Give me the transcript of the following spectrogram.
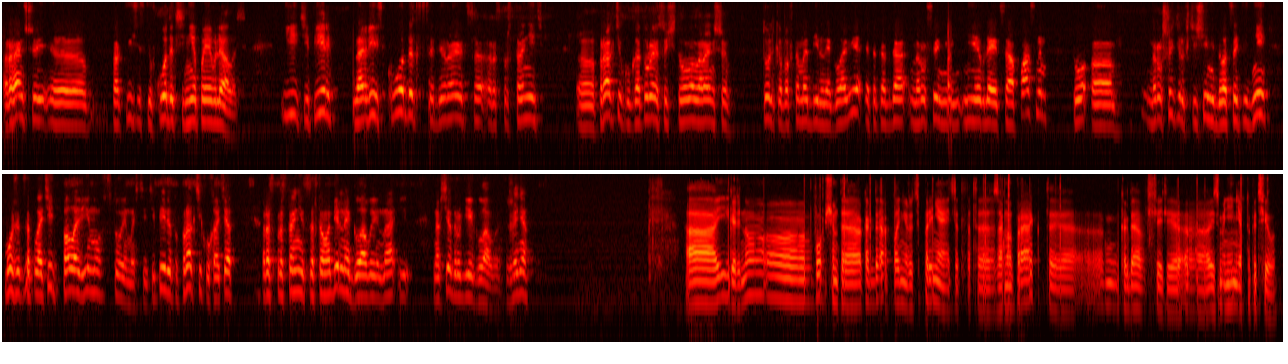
раньше э, практически в кодексе не появлялось. И теперь на весь кодекс собирается распространить э, практику, которая существовала раньше только в автомобильной главе. Это когда нарушение не является опасным, то э, нарушитель в течение 20 дней может заплатить половину стоимости. Теперь эту практику хотят распространить с автомобильной главы на на все другие главы. Женя? А, Игорь, ну, в общем-то, когда планируется принять этот э, законопроект, э, когда все эти э, изменения вступят в силу?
